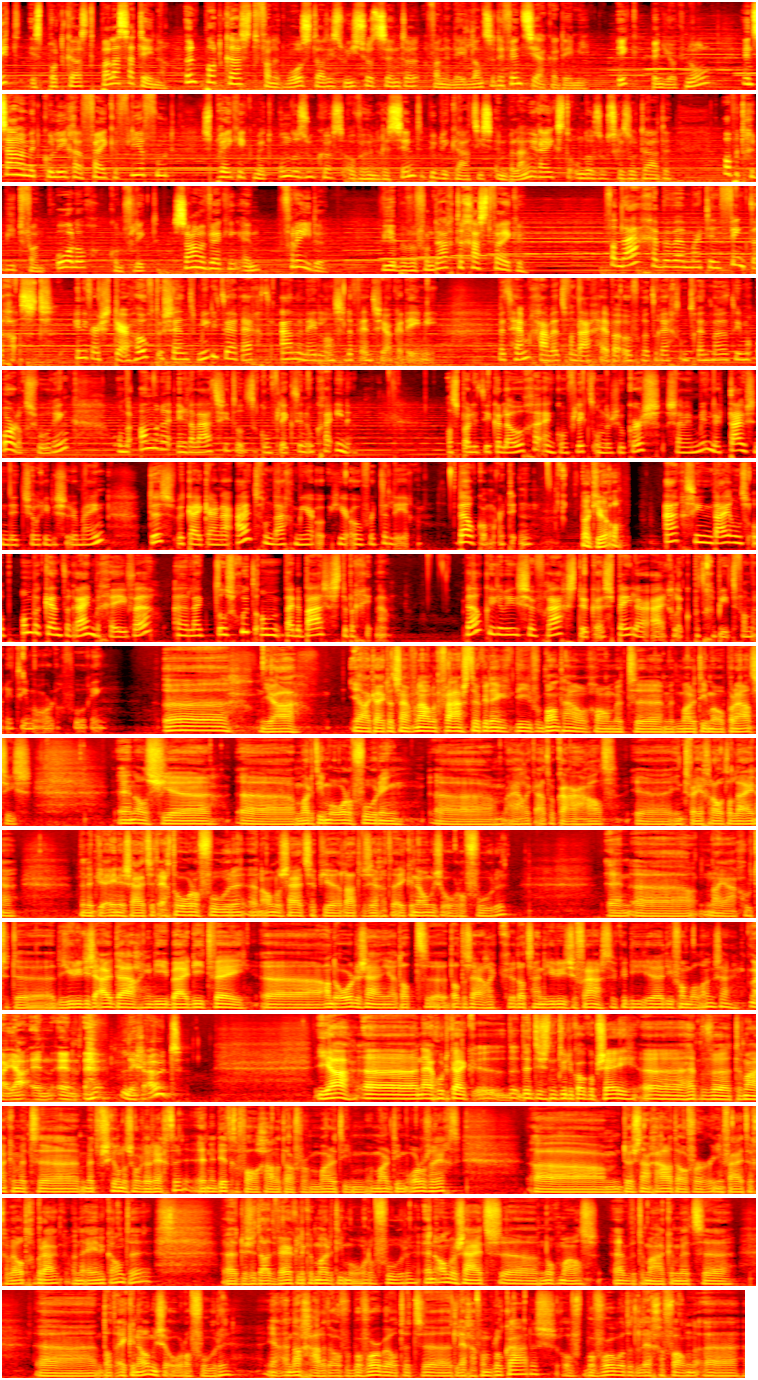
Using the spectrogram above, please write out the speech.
Dit is podcast Pallas Athena, een podcast van het War Studies Research Center van de Nederlandse Defensieacademie. Ik ben Jörg Nol en samen met collega Feike Vliervoet spreek ik met onderzoekers over hun recente publicaties en belangrijkste onderzoeksresultaten op het gebied van oorlog, conflict, samenwerking en vrede. Wie hebben we vandaag te gast, Feike? Vandaag hebben we Martin Vink te gast, universitair hoofddocent militair recht aan de Nederlandse Defensieacademie. Met hem gaan we het vandaag hebben over het recht omtrent maritieme oorlogsvoering, onder andere in relatie tot het conflict in Oekraïne. Als politicologen en conflictonderzoekers zijn we minder thuis in dit juridische domein, dus we kijken er naar uit vandaag meer hierover te leren. Welkom Martin. Dankjewel. Aangezien wij ons op onbekend terrein begeven, uh, lijkt het ons goed om bij de basis te beginnen. Welke juridische vraagstukken spelen er eigenlijk op het gebied van maritieme oorlogvoering? Uh, ja, ja, kijk, dat zijn voornamelijk vraagstukken, denk ik, die verband houden gewoon met, uh, met maritieme operaties. En als je uh, maritieme oorlogvoering uh, eigenlijk uit elkaar haalt in twee grote lijnen, dan heb je enerzijds het echte oorlog voeren en anderzijds heb je, laten we zeggen, het economische oorlog voeren. En nou ja, goed, de, de, juridische uitdagingen die bij die twee aan de orde zijn, ja, dat, dat, is eigenlijk, dat zijn de juridische vraagstukken die, die van belang zijn. Nou ja, en, en leg uit. Ja, uh, nou ja, goed, kijk, uh, dit is natuurlijk ook op zee uh, hebben we te maken met, met verschillende soorten rechten. En in dit geval gaat het over maritiem, maritiem oorlogsrecht. Ehm, dus dan gaat het over in feite geweldgebruik aan de ene kant. Hè. dus het daadwerkelijke maritieme oorlog voeren. En anderzijds, nogmaals, hebben we te maken met dat economische oorlog voeren. Ja, en dan gaat het over bijvoorbeeld het, het leggen van blokkades. Of bijvoorbeeld het leggen van eh,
